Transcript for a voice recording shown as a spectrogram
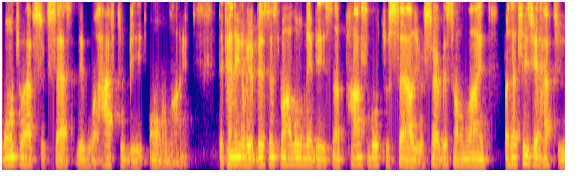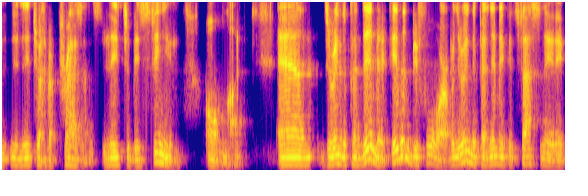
want to have success, they will have to be online. Depending on your business model, maybe it's not possible to sell your service online, but at least you have to you need to have a presence. You need to be seen online. And during the pandemic, even before, but during the pandemic, it's fascinating.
